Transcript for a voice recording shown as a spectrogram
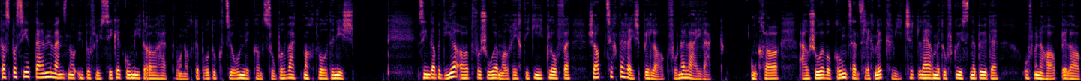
Das passiert dann, wenn es noch überflüssige Gummi dran hat, wo nach der Produktion nicht ganz sauber weggemacht worden ist. Sind aber diese Art von Schuhen mal richtig eingelaufen, schabt sich der Restbelag von allein weg. Und klar, auch Schuhe, die grundsätzlich nicht quietschen, lärmen auf gewissen Böden, auf einem Hartbelag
